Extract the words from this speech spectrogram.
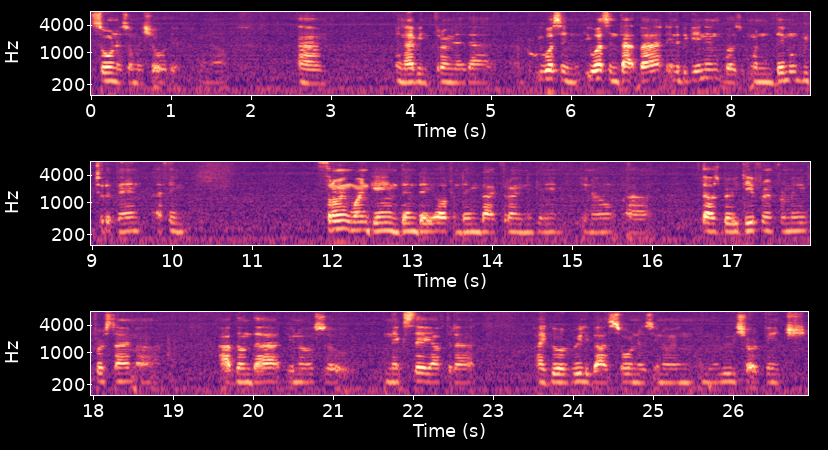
soreness on my shoulder, you know, um, and I've been throwing like that. It wasn't it wasn't that bad in the beginning, but when they moved me to the pen, I think throwing one game, then day off, and then back throwing the game. you know, uh, that was very different for me. First time uh, I've done that, you know, so next day after that, I got really bad soreness, you know, in, in a really short pinch,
